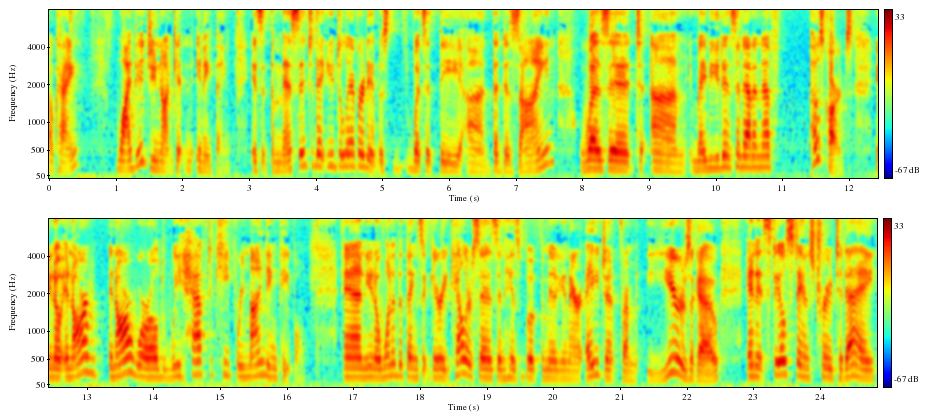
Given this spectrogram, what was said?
okay? Why did you not get anything? Is it the message that you delivered? It was was it the uh, the design? Was it um, maybe you didn't send out enough postcards. You know, in our in our world, we have to keep reminding people. And you know, one of the things that Gary Keller says in his book The Millionaire Agent from years ago, and it still stands true today,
